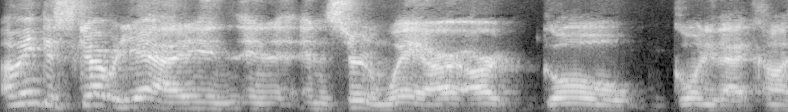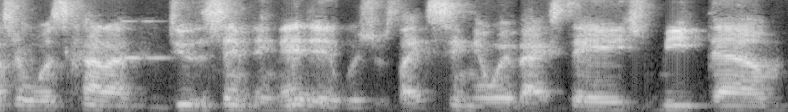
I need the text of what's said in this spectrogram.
I mean, discovered, yeah, in, in, in a certain way. Our, our goal going to that concert was kind of do the same thing they did, which was like sing their way backstage, meet them.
